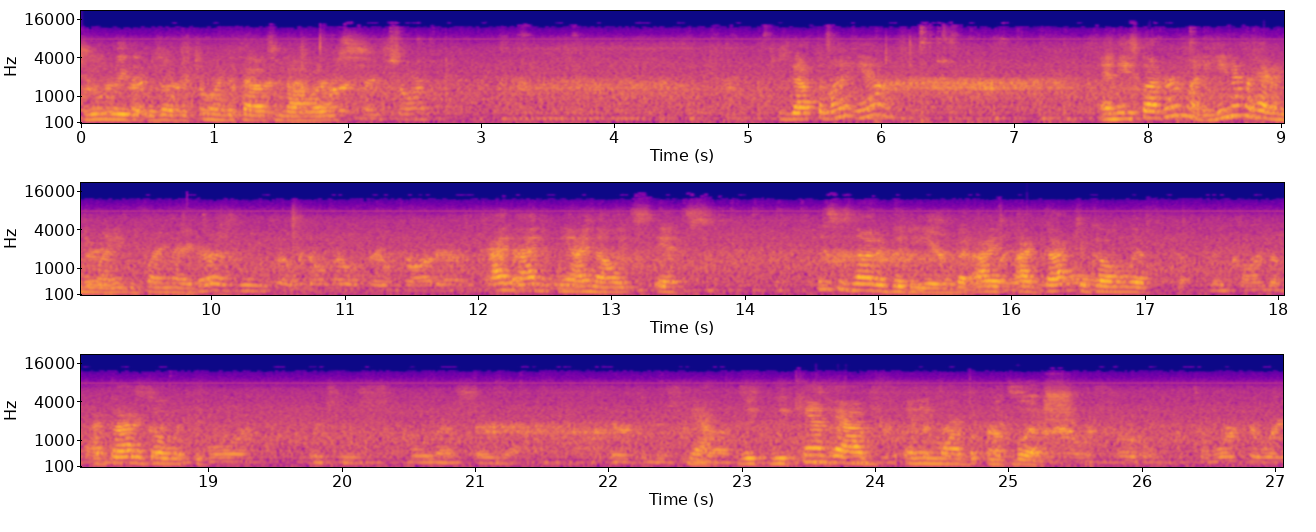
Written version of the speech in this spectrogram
jewelry that was over two hundred thousand dollars. She's got the money, yeah. And he's got her money. He never had any money before he married her. I, I, yeah, I know, it's, it's, this is not a good year, but I, I've got to go with, I've gotta the go with the- which is more or less air conditioned. yeah, we, we can't have any more McBush. seven hours total to work their way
